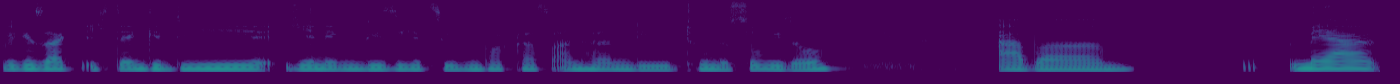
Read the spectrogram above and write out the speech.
wie gesagt, ich denke, diejenigen, die sich jetzt diesen Podcast anhören, die tun das sowieso. Aber mehr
